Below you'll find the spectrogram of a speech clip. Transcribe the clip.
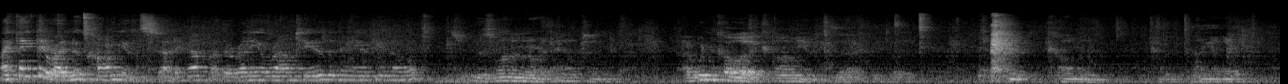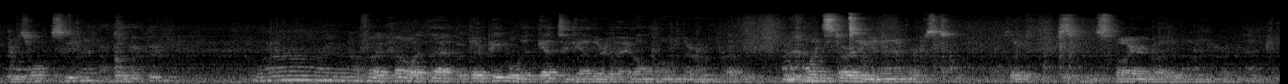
I think there are new communes starting up. Are there any around here that any of you know of? There's one in Northampton. I wouldn't call it a commune exactly, but common, kind of thing. And there, there's one, excuse me? Collective? Well, I don't know if I'd call it that, but they're people that get together, they all own their own property. There's one starting in Amherst, sort of inspired by the one in Northampton.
